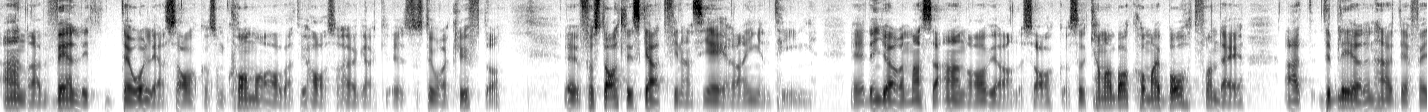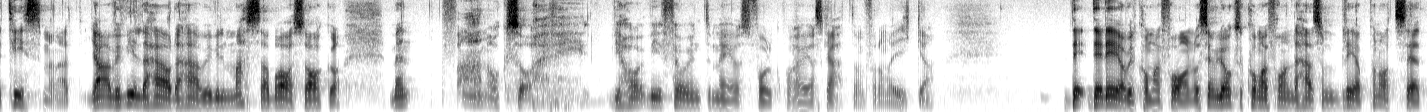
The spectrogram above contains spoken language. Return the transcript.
andra väldigt dåliga saker som kommer av att vi har så, höga, eh, så stora klyftor. Eh, för statlig skatt finansierar ingenting. Eh, den gör en massa andra avgörande saker. Så kan man bara komma bort från det att det blir den här defaitismen. Att ja, vi vill det här och det här, vi vill massa bra saker. Men fan också, vi, har, vi får inte med oss folk på att höja skatten för de rika. Det, det, är det jag vill komma ifrån. Och sen vill jag också komma ifrån det här som blir på något sätt,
